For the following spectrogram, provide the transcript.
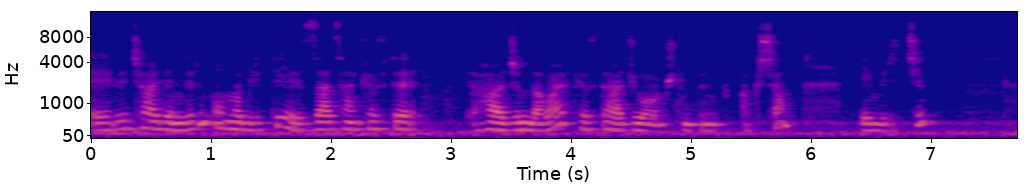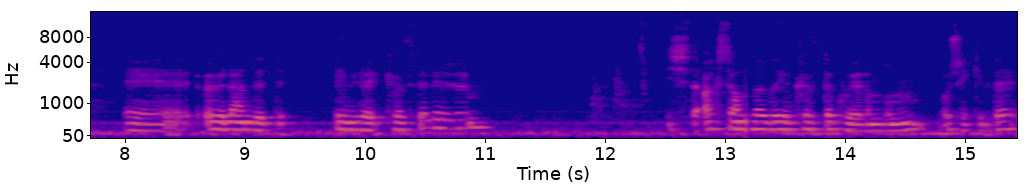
E, bir de çay demlerim. Onunla birlikte yeriz. Zaten köfte harcım da var. Köfte harcı yoğurmuştum dün akşam Demir için. E, öğlen de Demir'e köfte veririm. İşte akşamına da köfte koyarım bunun. O şekilde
